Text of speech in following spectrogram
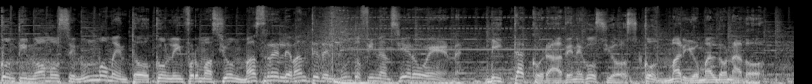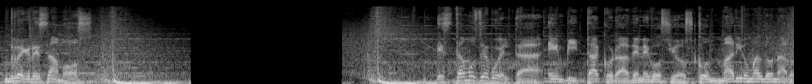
Continuamos en un momento con la información más relevante del mundo financiero en Bitácora de Negocios con Mario Maldonado. Regresamos. Estamos de vuelta en Bitácora de Negocios con Mario Maldonado.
